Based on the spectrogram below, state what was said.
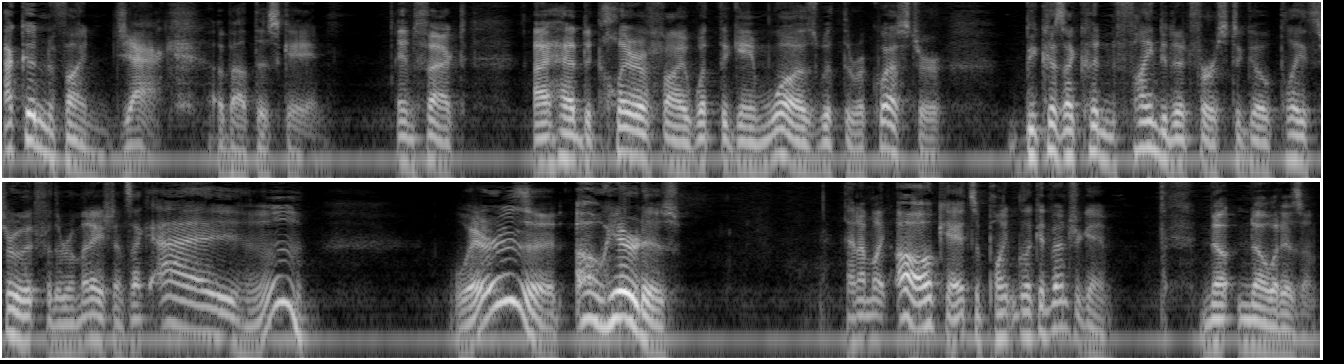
I couldn't find jack about this game. In fact, I had to clarify what the game was with the requester, because I couldn't find it at first to go play through it for the rumination. It's like, I... Huh? Where is it? Oh, here it is. And I'm like, oh, okay, it's a point and click adventure game. No, no, it isn't.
